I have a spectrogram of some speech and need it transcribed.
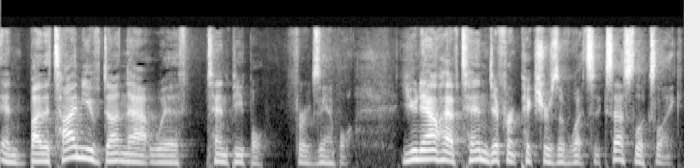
and by the time you've done that with 10 people for example you now have 10 different pictures of what success looks like.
